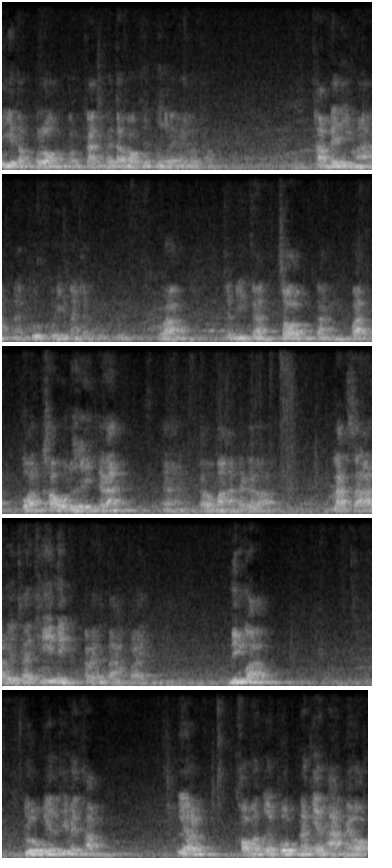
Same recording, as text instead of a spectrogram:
ที่จะต้องกรองต้องกันไม่ต้องเอาเครื่องมืออะไรให้เราทำทำได้ดีมากนะพูดคุยน่าจะพูดคุยว่าจะมีการสอบการวัดก่อนเข้าเลยใช่ไหม เข้ามาแล้วก็รักษาโดยใช้คลินิกอะไรต่างๆไป ดีกว่า โรงเรียนที่ไม่ทำแล้วเขามาตรวจพบนักเรียนอ่านไม่ออก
